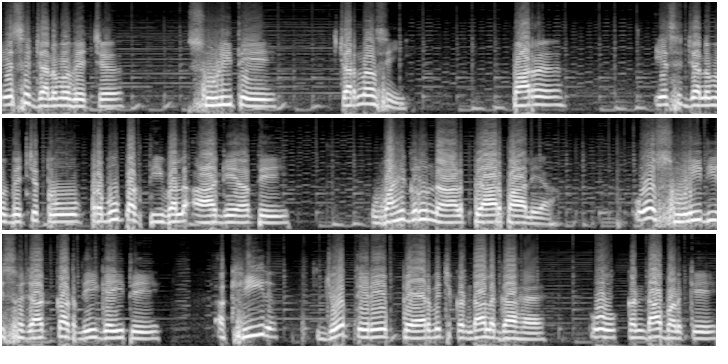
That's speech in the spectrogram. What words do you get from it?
ਇਸ ਜਨਮ ਵਿੱਚ ਸੂਲੀ ਤੇ ਚੜਨਾ ਸੀ। ਪਰ ਇਸ ਜਨਮ ਵਿੱਚ ਤੂੰ ਪ੍ਰਭੂ ਭਗਤੀ ਵੱਲ ਆ ਗਿਆ ਤੇ ਵਾਹਿਗੁਰੂ ਨਾਲ ਪਿਆਰ ਪਾ ਲਿਆ। ਉਹ ਸੂਲੀ ਦੀ ਸਜ਼ਾ ਘਟਦੀ ਗਈ ਤੇ ਅਖੀਰ ਜੋ ਤੇਰੇ ਪੈਰ ਵਿੱਚ ਕੰਡਾ ਲੱਗਾ ਹੈ, ਉਹ ਕੰਡਾ ਬਣ ਕੇ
